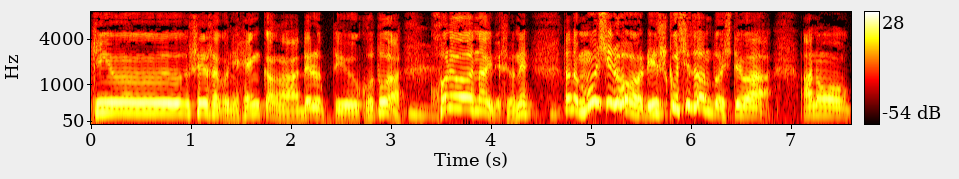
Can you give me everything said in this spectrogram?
金融政策に変化が出るっていうことは、これはないですよね。ただ、むしろリスク資産としては、あの、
